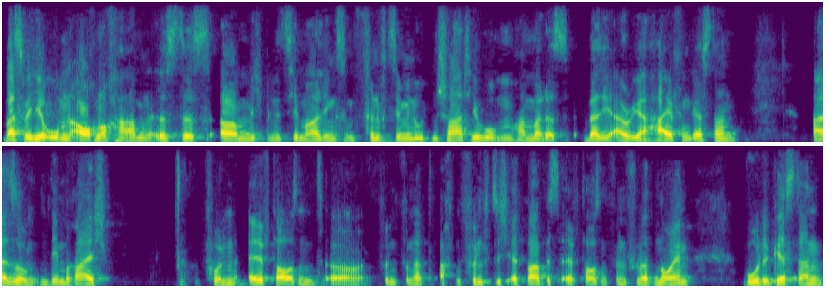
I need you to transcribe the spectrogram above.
Was wir hier oben auch noch haben, ist das, ähm, ich bin jetzt hier mal links im 15-Minuten-Chart. Hier oben haben wir das Valley Area High von gestern. Also in dem Bereich von 11.558 etwa bis 11.509 wurde gestern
